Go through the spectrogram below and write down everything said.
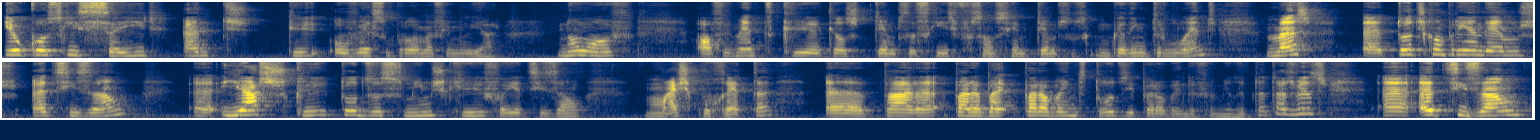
eu conseguisse sair antes que houvesse um problema familiar. Não houve. Obviamente que aqueles tempos a seguir são sempre tempos um bocadinho turbulentos, mas uh, todos compreendemos a decisão uh, e acho que todos assumimos que foi a decisão mais correta uh, para, para, bem, para o bem de todos e para o bem da família. Portanto, às vezes a decisão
